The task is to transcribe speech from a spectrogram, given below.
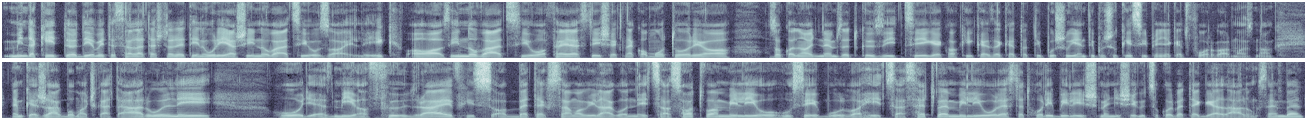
Mind a két diabetes ellátás területén óriási innováció zajlik. Az innováció, a fejlesztéseknek a motorja azok a nagy nemzetközi cégek, akik ezeket a típusú, ilyen típusú készítményeket forgalmaznak. Nem kell zsákba macskát árulni, hogy ez mi a fő drive, hisz a betegszám a világon 460 millió, 20 év múlva 770 millió lesz, tehát horribilis mennyiségű cukorbeteggel állunk szemben.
